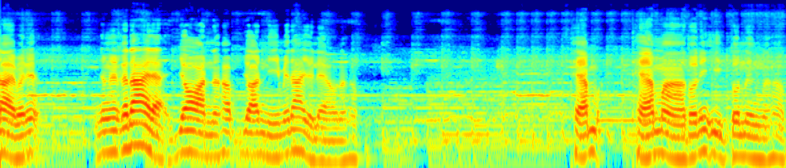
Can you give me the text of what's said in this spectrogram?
ได้ปะเนี่ย ยังไงก็ได้แหละย้อนนะครับย้อนหนีไม่ได้อยู่แล้วนะครับ แถมแถมมาตัวนี้อีกตัวหนึ่งนะครับ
